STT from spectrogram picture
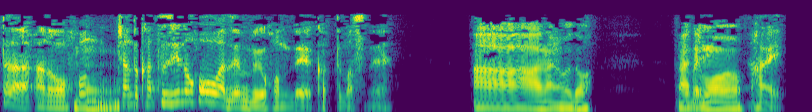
ただ、あの、うん本、ちゃんと活字の方は全部本で買ってますね。ああ、なるほど。まあでも、はい。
